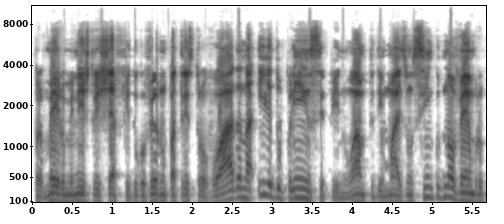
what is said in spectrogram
Primeiro-ministro e chefe do governo Patrício Trovoada na Ilha do Príncipe, no âmbito de mais um 5 de novembro,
